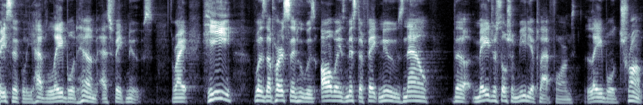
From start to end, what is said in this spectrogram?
basically have labeled him as fake news, right? He was the person who was always Mr. Fake News. Now the major social media platforms labeled Trump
